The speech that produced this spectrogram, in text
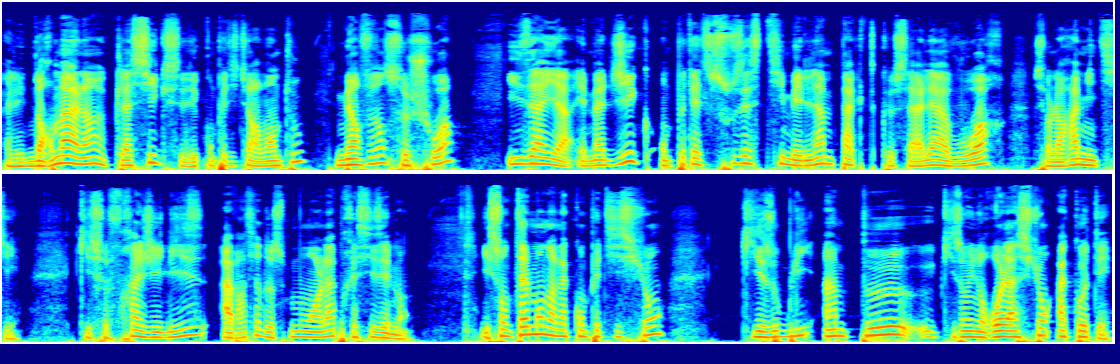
elle est normale, hein, classique, c'est des compétiteurs avant tout, mais en faisant ce choix, Isaiah et Magic ont peut-être sous-estimé l'impact que ça allait avoir sur leur amitié, qui se fragilise à partir de ce moment-là précisément. Ils sont tellement dans la compétition qu'ils oublient un peu qu'ils ont une relation à côté.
